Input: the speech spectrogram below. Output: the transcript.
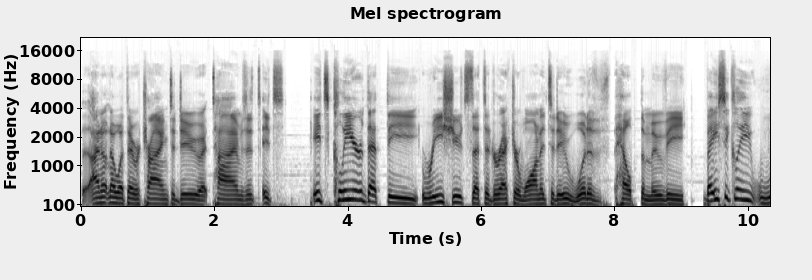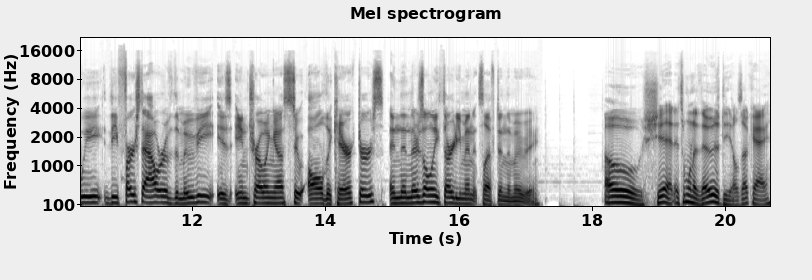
to. I don't know what they were trying to do at times. It, it's it's clear that the reshoots that the director wanted to do would have helped the movie. Basically, we the first hour of the movie is introing us to all the characters, and then there's only 30 minutes left in the movie. Oh shit! It's one of those deals. Okay.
